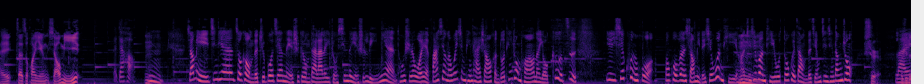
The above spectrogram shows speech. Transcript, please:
哎，再次欢迎小米。大家好，嗯。小米今天做客我们的直播间呢，也是给我们带来了一种新的饮食理念。同时，我也发现了微信平台上有很多听众朋友呢，有各自一些困惑，包括问小米的一些问题哈。这些问题我都会在我们的节目进行当中是来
